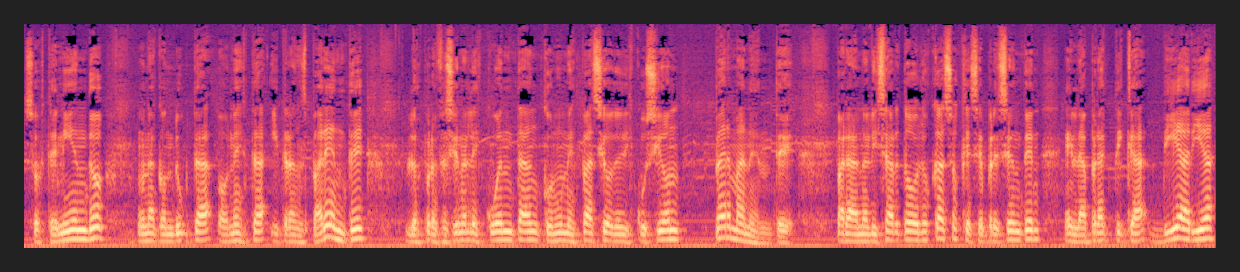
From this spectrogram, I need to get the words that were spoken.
sosteniendo una conducta honesta y transparente. Los profesionales cuentan con un espacio de discusión permanente para analizar todos los casos que se presenten en la práctica diaria,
